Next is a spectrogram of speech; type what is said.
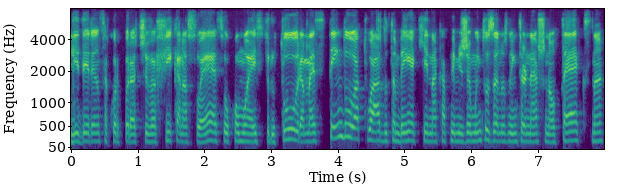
liderança corporativa fica na Suécia ou como é a estrutura, mas tendo atuado também aqui na KPMG muitos anos no International Tax, né,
